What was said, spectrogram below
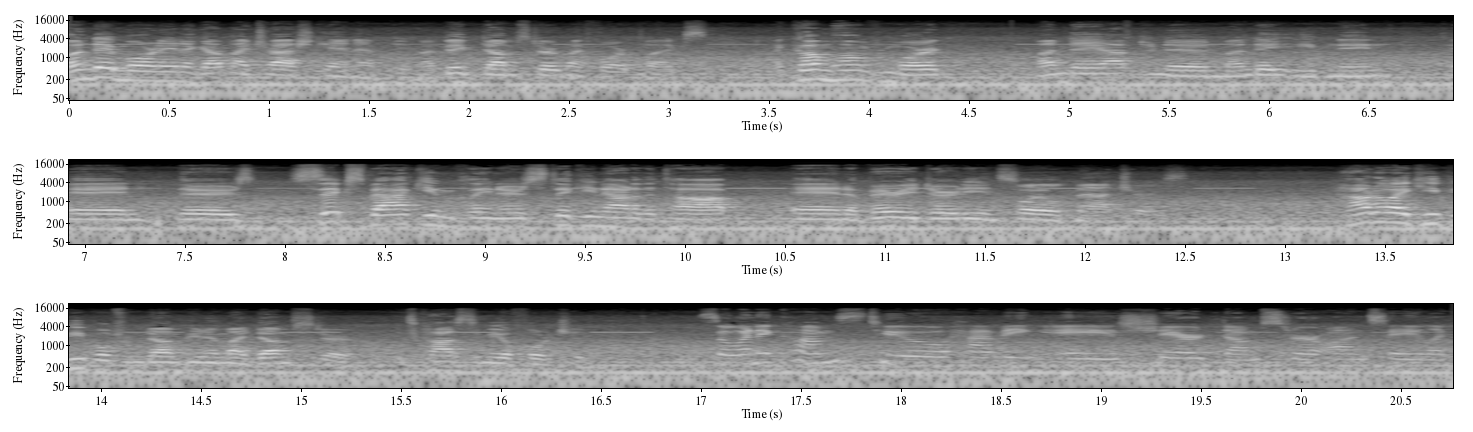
Monday morning, I got my trash can empty, my big dumpster at my fourplex. I come home from work Monday afternoon, Monday evening, and there's six vacuum cleaners sticking out of the top and a very dirty and soiled mattress. How do I keep people from dumping in my dumpster? It's costing me a fortune. So when it comes to having a shared dumpster on say like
